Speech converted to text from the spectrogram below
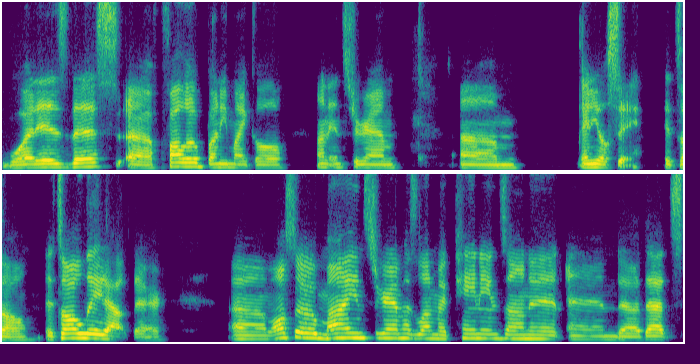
what is this, uh, follow Bunny Michael on Instagram. Um, and you'll see. It's all it's all laid out there. Um, also, my Instagram has a lot of my paintings on it, and uh, that's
